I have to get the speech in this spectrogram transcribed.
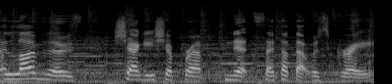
I love those shaggy shipwreck knits. I thought that was great.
